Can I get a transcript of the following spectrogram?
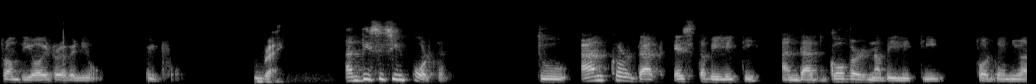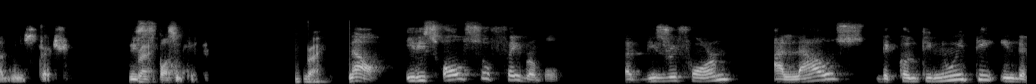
from the oil revenue windfall. Right. And this is important to anchor that stability and that governability for the new administration. This right. is positive. Right. Now, it is also favorable that this reform allows the continuity in the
